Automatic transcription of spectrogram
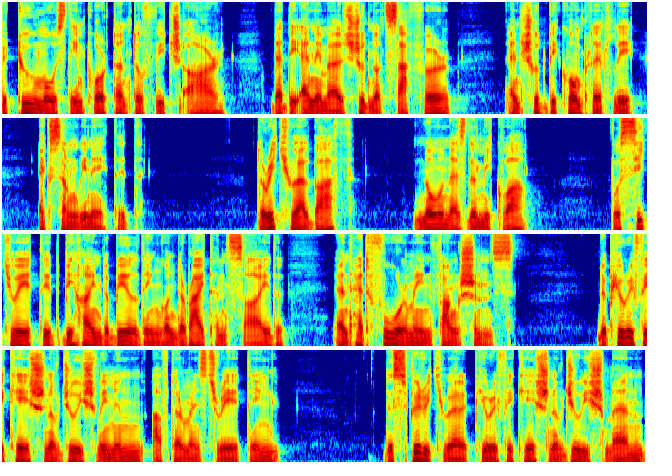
the two most important of which are that the animals should not suffer and should be completely exsanguinated. The ritual bath, known as the mikvah, was situated behind the building on the right-hand side and had four main functions. The purification of Jewish women after menstruating, the spiritual purification of Jewish men,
